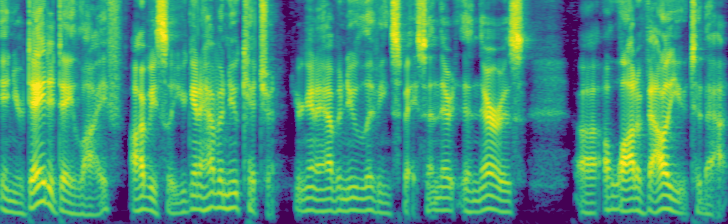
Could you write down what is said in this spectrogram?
in your day-to-day life obviously you're going to have a new kitchen you're going to have a new living space and there and there is uh, a lot of value to that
